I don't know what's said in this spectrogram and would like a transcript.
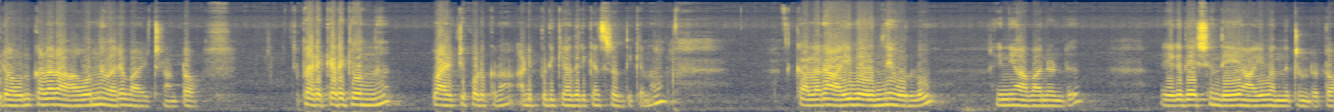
ബ്രൗൺ കളർ ആവുന്ന വരെ വഴറ്റണം കേട്ടോ അപ്പോൾ ഇടയ്ക്കിടയ്ക്ക് ഒന്ന് വഴറ്റി കൊടുക്കണം. അടിപ്പിടിക്കാതിരിക്കാൻ ശ്രദ്ധിക്കണം. കളറായി വരുന്നേ ഉള്ളൂ. ഇനി ആവാനുണ്ട്. ഏകദേശം ദേ ആയി വന്നിട്ടുണ്ട് കേട്ടോ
